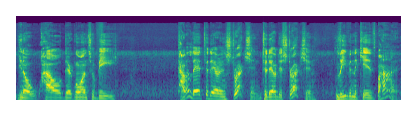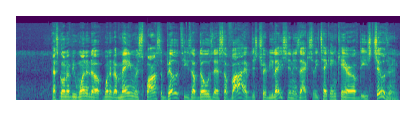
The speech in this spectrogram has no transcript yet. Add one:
you know how they're going to be kind of led to their instruction to their destruction leaving the kids behind. That's going to be one of the one of the main responsibilities of those that survive this tribulation is actually taking care of these children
